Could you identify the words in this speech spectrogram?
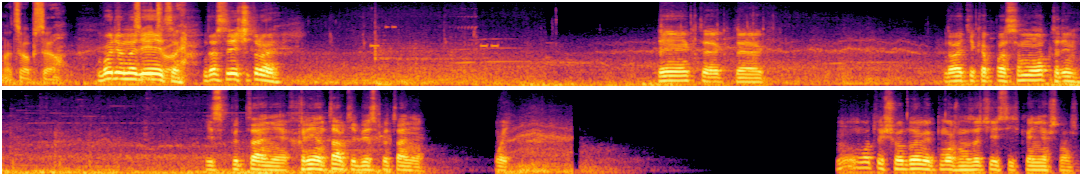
Let's hope so. Будем надеяться. До встречи, Трой. Так, так, так. Давайте-ка посмотрим. Испытание. Хрен там тебе испытание. Ой. Ну вот еще домик можно зачистить, конечно же.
